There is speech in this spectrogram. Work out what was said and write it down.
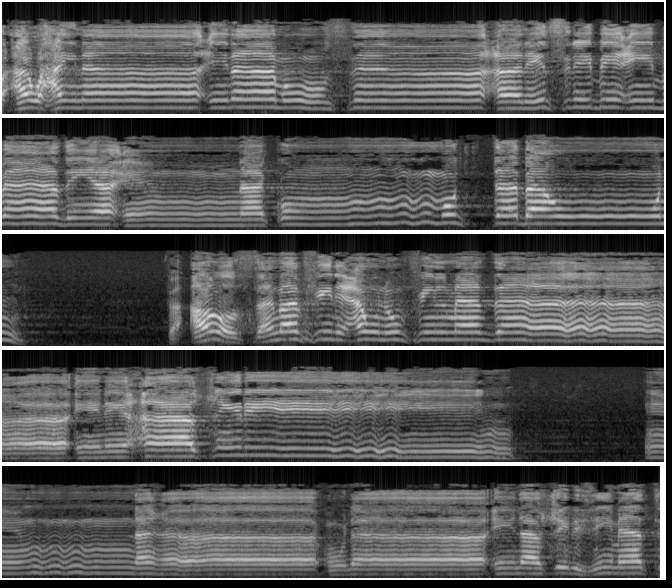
وأوحينا إلى موسى أن اسر بعبادي إنكم متبعون. فأرسل فرعون في المدائن حاشرين. إن هؤلاء لشرذمة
